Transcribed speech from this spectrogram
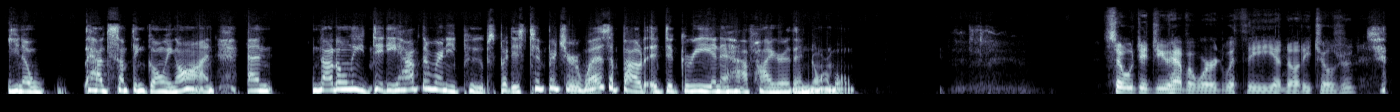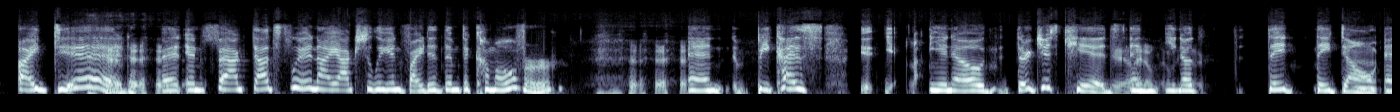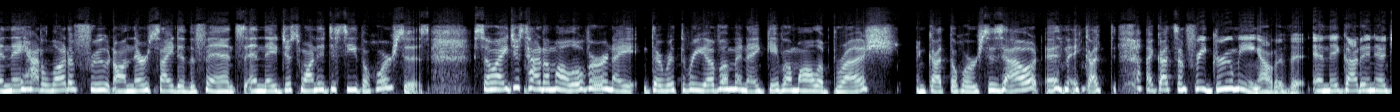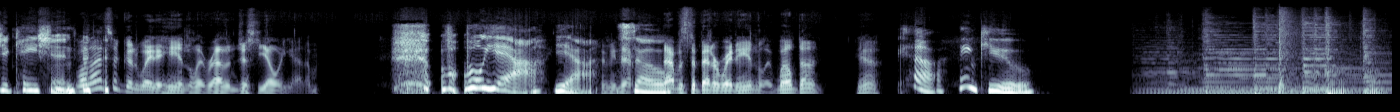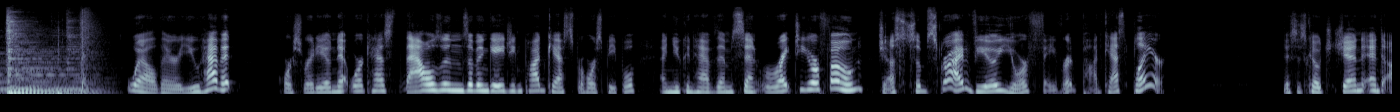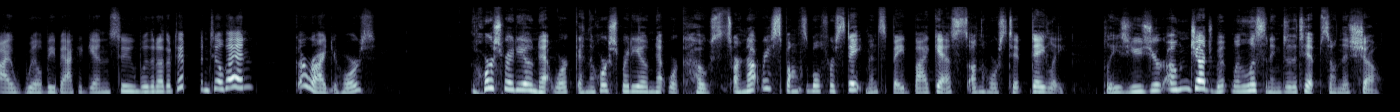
you know, had something going on. And not only did he have the runny poops, but his temperature was about a degree and a half higher than normal. So, did you have a word with the uh, naughty children? I did. and in fact, that's when I actually invited them to come over. and because, you know, they're just kids. Yeah, and, know you know, either. they they don't and they had a lot of fruit on their side of the fence and they just wanted to see the horses so i just had them all over and i there were three of them and i gave them all a brush and got the horses out and they got i got some free grooming out of it and they got an education. Well that's a good way to handle it rather than just yelling at them well yeah yeah i mean that, so. that was the better way to handle it. Well done. Yeah. Yeah thank you. Well, there you have it. Horse Radio Network has thousands of engaging podcasts for horse people, and you can have them sent right to your phone. Just subscribe via your favorite podcast player. This is Coach Jenn, and I will be back again soon with another tip. Until then, go ride your horse. The Horse Radio Network and the Horse Radio Network hosts are not responsible for statements made by guests on the Horse Tip Daily. Please use your own judgment when listening to the tips on this show.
